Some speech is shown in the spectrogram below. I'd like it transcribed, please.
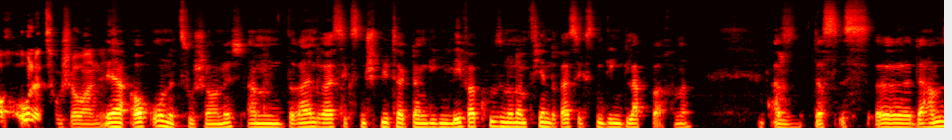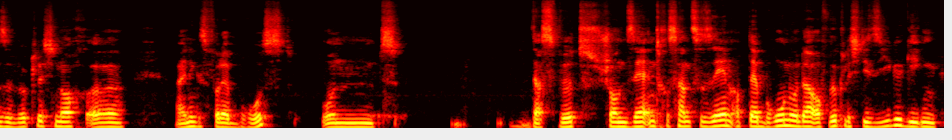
auch, ohne, Zuschauer nicht. Ja, auch ohne Zuschauer nicht. Am 33. Spieltag dann gegen Leverkusen und am 34. gegen Gladbach. Ne? Also das ist, äh, da haben sie wirklich noch äh, einiges vor der Brust und das wird schon sehr interessant zu sehen, ob der Bruno da auch wirklich die Siege gegen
